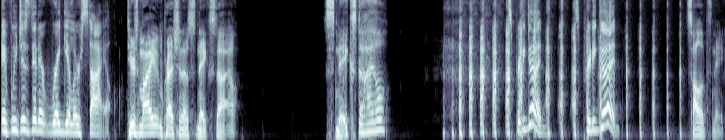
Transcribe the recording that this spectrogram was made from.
if we just did it regular style. Here's my impression of snake style. Snake style? It's pretty good. it's pretty good. Solid snake.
